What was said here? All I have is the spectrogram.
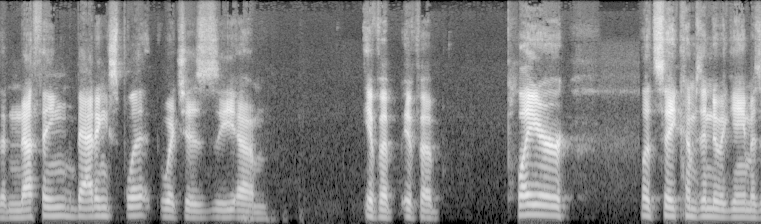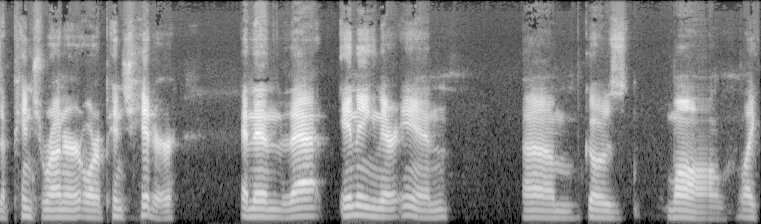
the nothing batting split, which is the um, if a if a player, let's say, comes into a game as a pinch runner or a pinch hitter, and then that inning they're in um, goes long, like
